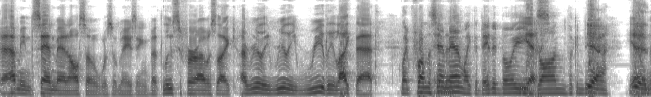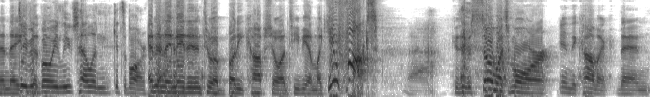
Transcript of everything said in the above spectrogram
I mean, Sandman also was amazing, but Lucifer, I was like, I really, really, really like that. Like from the And then- Sandman, like the David Bowie Yes. drawn looking dude. Yeah. Yeah, and then they David the- Bowie leaves hell and gets a bar. And then they made it into a buddy cop show on TV. I'm like, you fucks! Because it was so much more in the comic than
